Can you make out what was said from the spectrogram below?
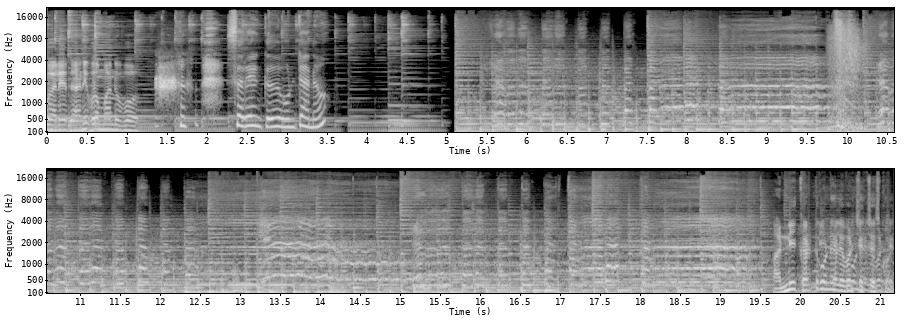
భలే దానివమ్మా నువ్వు సరే అంకుల్ ఉంటాను అన్నీ కరెక్ట్గా ఉన్నాయి లెవెల్ చెక్ చేసుకోండి.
